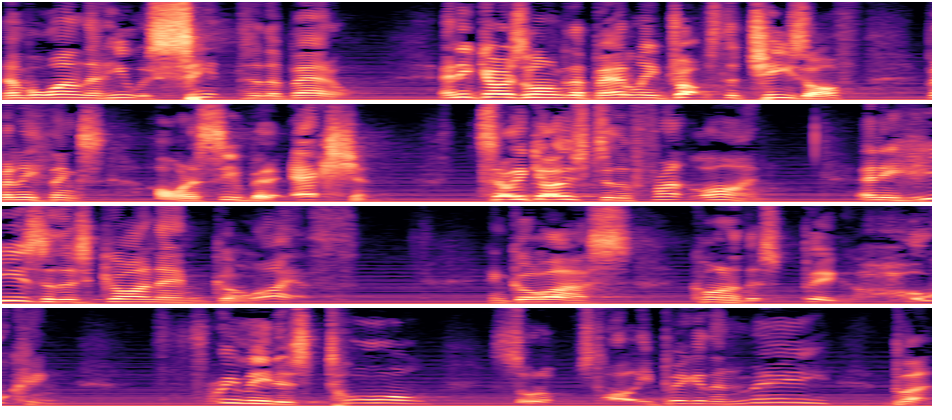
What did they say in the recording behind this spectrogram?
number one, that he was sent to the battle. And he goes along to the battle and he drops the cheese off, he thinks, I want to see a bit of action. So he goes to the front line and he hears of this guy named Goliath. And Goliath's kind of this big, hulking, three meters tall, sort of slightly bigger than me, but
